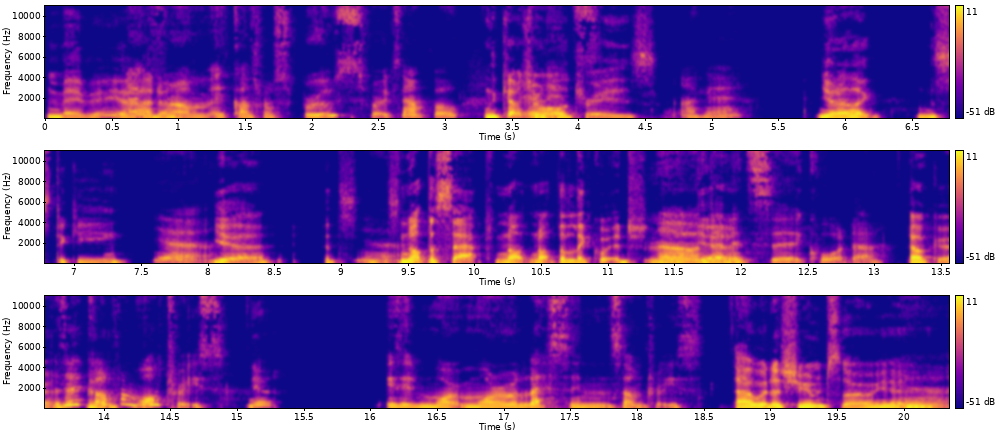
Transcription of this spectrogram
Maybe, yeah. I like don't from, it comes from spruce, for example. It comes from all trees. Okay. You know, like the sticky. Yeah. Yeah, it's Yeah. it's not the sap, not not the liquid. No, yeah. then it's uh, kåda. okay. Does it come yeah. from all trees? Yeah. Is it more more or less in some trees? I would assume so. Yeah, Yeah.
